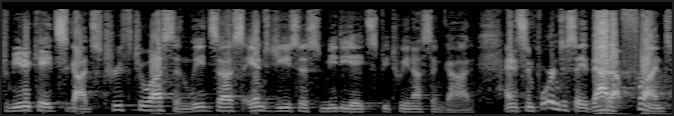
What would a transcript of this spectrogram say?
communicates God's truth to us and leads us, and Jesus mediates between us and God. And it's important to say that up front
